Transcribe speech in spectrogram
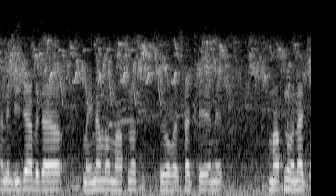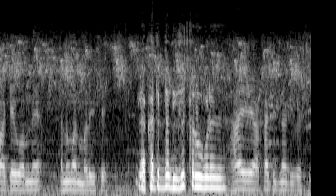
અને બીજા બધા મહિનામાં માપનો એવો વરસાદ છે અને માપનું અનાજ પાકે એવું અમને અનુમાન મળ્યું છે. આખા તીજના દિવસે જ કરવું પડે છે? હા એ આખા તીજના દિવસે.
